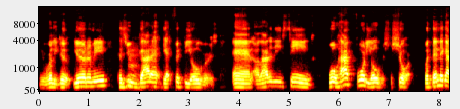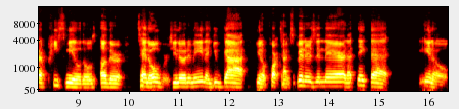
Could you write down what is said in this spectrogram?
You really do. You know what I mean? Because you mm. got to get 50 overs. And a lot of these teams will have 40 overs for sure. But then they got to piecemeal those other 10 overs, you know what I mean? And you've got, you know, part-time spinners in there. And I think that, you know,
